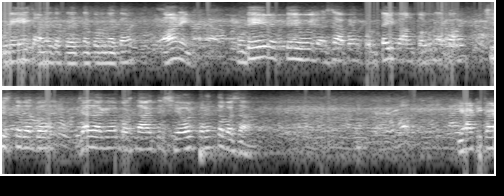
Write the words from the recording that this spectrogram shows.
कुठेही जाण्याचा प्रयत्न करू नका. आणि कुठेही व्यत्यय होईल असं आपण कोणतंही काम करू नका. शिस्तबद्ध ज्या जागेवर बसला आहे ते शेवटपर्यंत बसा. या ठिकाणी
